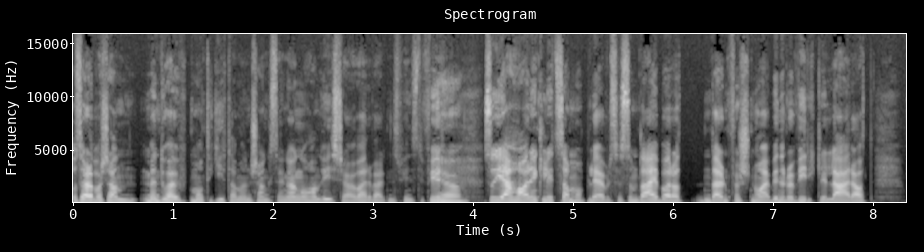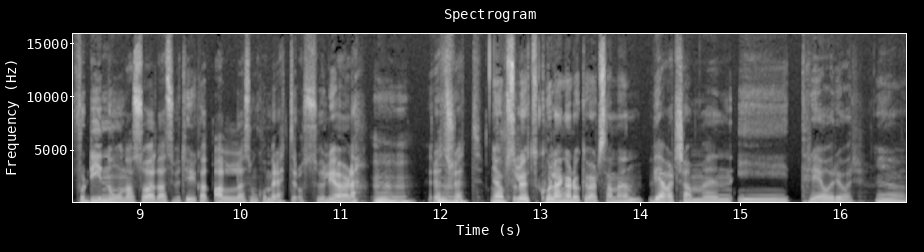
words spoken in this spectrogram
Og så er det bare sånn Men du har jo på en måte gitt ham en sjanse engang, og han viser seg å være verdens fineste fyr. Ja. Så jeg har egentlig litt samme opplevelse som deg, bare at det er den første nå jeg begynner å virkelig lære at fordi noen har såra deg, så betyr ikke at alle som kommer etter oss, vil gjøre det. Mm. Rett og Mm. slett. Ja, absolutt. Hvor lenge har dere vært sammen? Vi har vært sammen i tre år i år. Ja,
